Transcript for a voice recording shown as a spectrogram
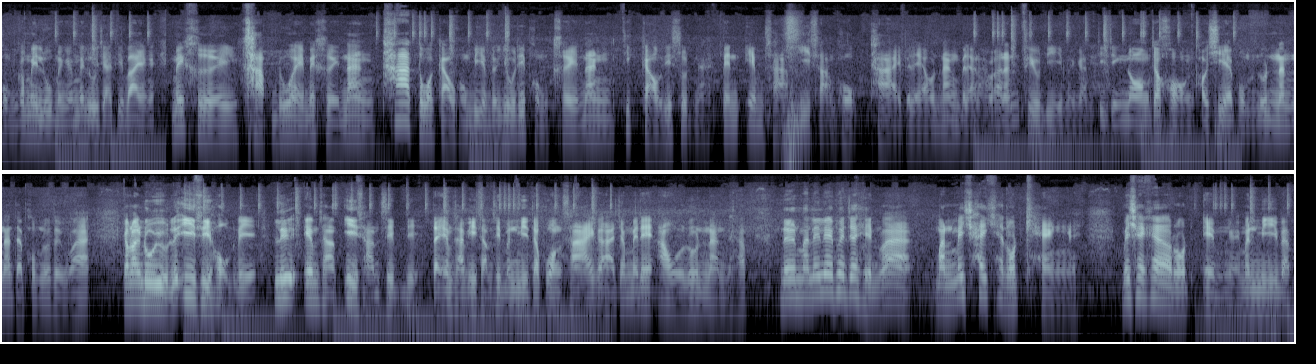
ผมก็ไม่รู้เหมือนกันไม่รู้จะอธิบายยังไงไม่เคยขับด้วยไม่เคยนั่ง ถ้าตัวเก่าของ BMW ที่ผมเคยนั่งที่เก่าที่สุดนะเป็น M3 E36 ถ่ายไปแล้วนั่งไปแล้วนะครับอันนั้นฟิลดีเหมือนกันจริงน้องเจ้าของเขาเชียร์ผมรุ่นนั้นนะแต่ผมรู้สึกว่ากำลังดูอยู่หรือ E46 ดี หรือ M3 E30 ดี แต่ M3 E30 มันมีแต่พวงซ้ายก็อาจจะไม่ได้เอารุ่นนั้นนะครับเดินมาเรื่อยๆเพื่อนจะเห็นว่ามันไม่ใช่แค่รถแข่งไงไม่ใช่แค่รถ M ไง มันมีแบบ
